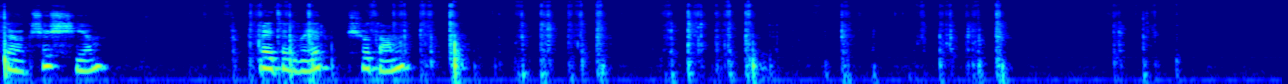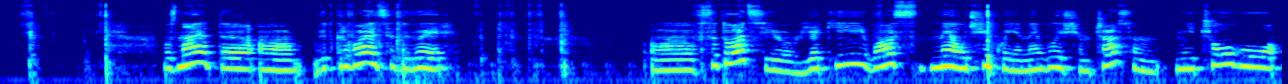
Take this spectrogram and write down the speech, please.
Так, що ще? Третя двері. Що там? Ви знаєте, відкривається двері в ситуацію, в якій вас не очікує найближчим часом нічого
